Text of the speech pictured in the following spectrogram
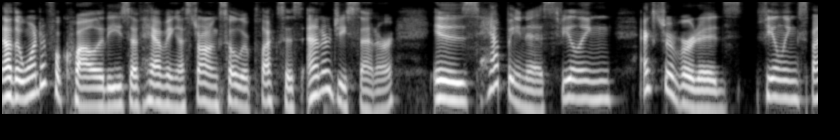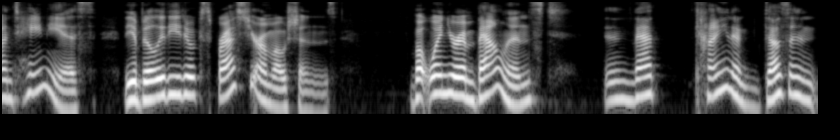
Now, the wonderful qualities of having a strong solar plexus energy center is happiness, feeling extroverted, feeling spontaneous, the ability to express your emotions. But when you're imbalanced, and that kind of doesn't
